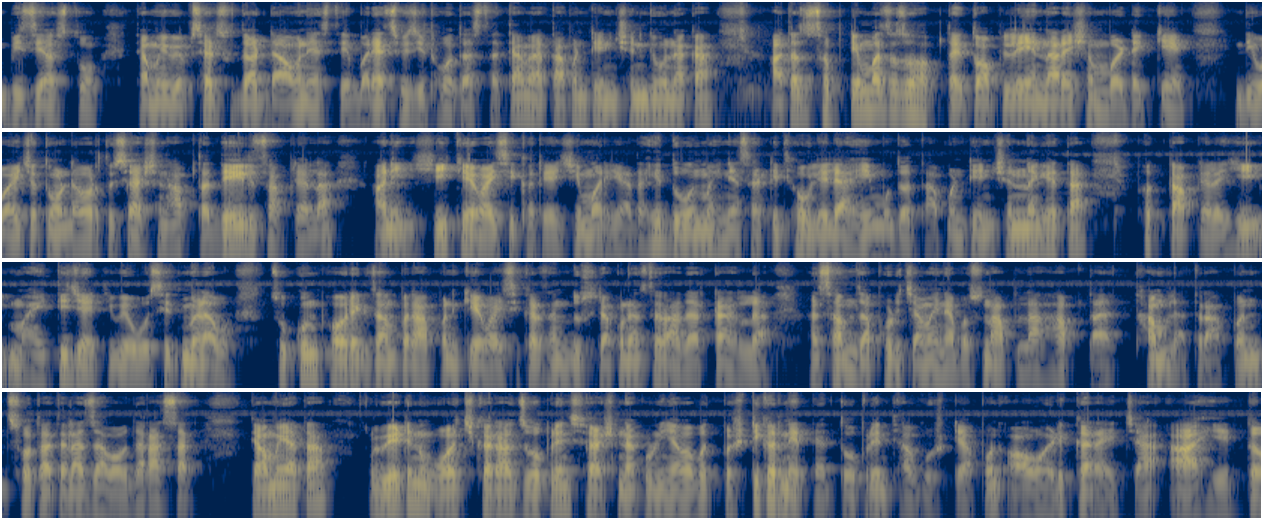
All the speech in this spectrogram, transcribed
बिझी असतो. त्यामुळे वेबसाईटसुद्धा डाऊन असते बऱ्याच व्हिजिट होत असतात. त्यामुळे आता आपण टेन्शन घेऊ नका. आता जो सप्टेंबरचा जो हप्ता आहे तो आपल्याला येणार आहे शंभर टक्के. दिवाळीच्या तोंडावर तो शासन हप्ता देईलच आपल्याला. आणि ही के वाय सी करायची मर्यादा ही दोन महिन्यासाठी ठेवलेली आहे ही मुदत. आपण टेन्शन न घेता फक्त आपल्याला ही माहिती जी आहे ती व्यवस्थित मिळावं. चुकून फॉर एक्झाम्पल आपण के वाय सी करताना दुसऱ्या कोणाचा जर आधार टाकला आणि समजा पुढच्या महिन्यापासून आपला हप्ता थांबला तर आपण स्वतः त्याला जबाबदार असाल. त्यामुळे आता वेट अँड वॉच करा जोपर्यंत शासनाकडून याबाबत स्पष्टीकरण येत नाही तोपर्यंत ह्या गोष्टी आपण अवॉइड करायच्या आहेत.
